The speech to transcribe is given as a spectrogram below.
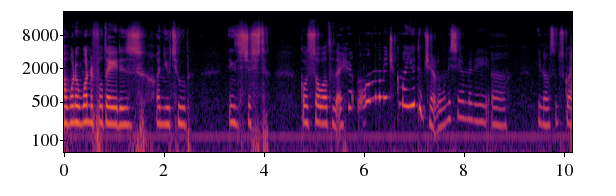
Ah, what a wonderful day it is on YouTube. Things just goes so well today. Here, let me, check my YouTube channel. Let me see how many, uh, you know, subscribe.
